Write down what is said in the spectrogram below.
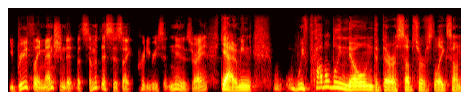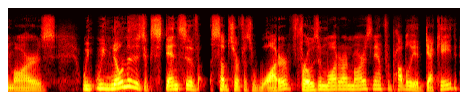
you briefly mentioned it, but some of this is like pretty recent news, right? Yeah, I mean, we've probably known that there are subsurface lakes on Mars. We've, we've known that there's extensive subsurface water, frozen water on Mars now for probably a decade.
